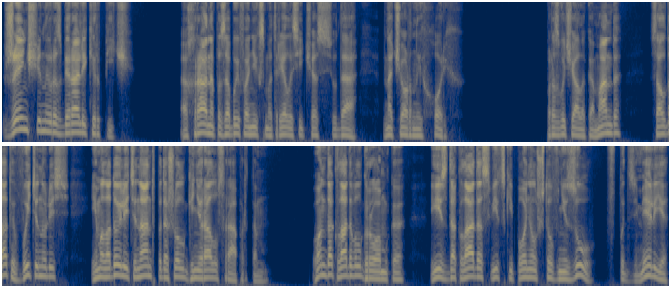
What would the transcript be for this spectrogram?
женщины разбирали кирпич. Охрана, позабыв о них, смотрела сейчас сюда, на черный хорьх. Прозвучала команда, солдаты вытянулись, и молодой лейтенант подошел к генералу с рапортом. Он докладывал громко — и из доклада Свицкий понял, что внизу, в подземелье,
